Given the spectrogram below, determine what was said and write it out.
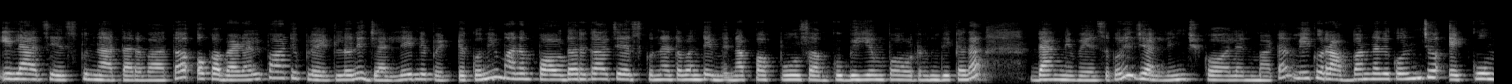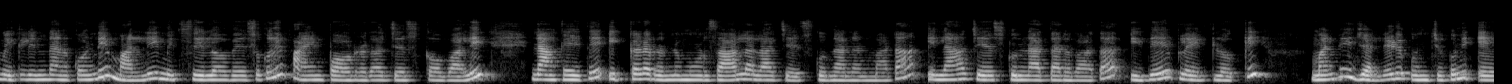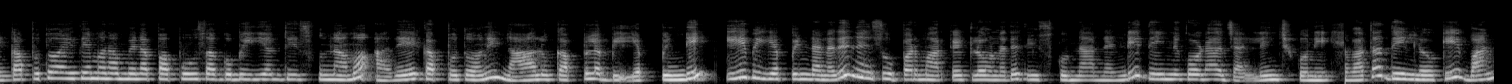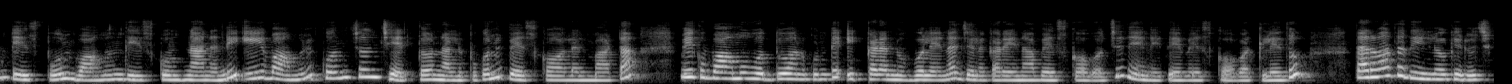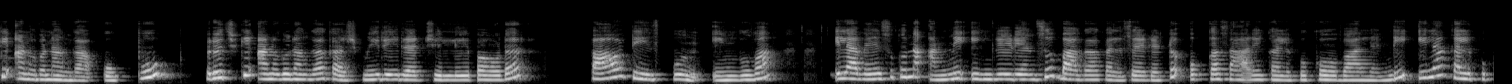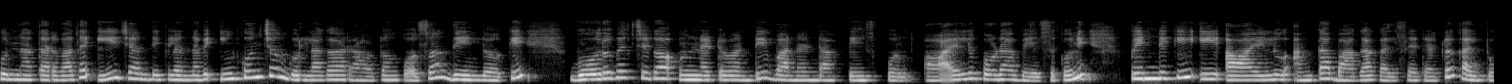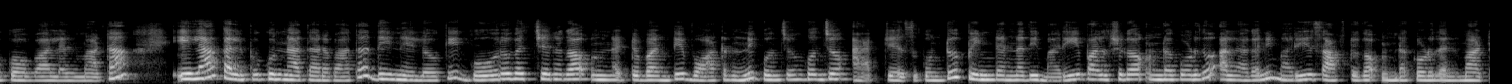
ఇలా చేసుకున్న తర్వాత ఒక వెడల్పాటి ప్లేట్లోని జల్లీని పెట్టుకొని మనం పౌడర్గా చేసుకున్నటువంటి మినపప్పు సగ్గు బియ్యం పౌడర్ ఉంది కదా దాన్ని వేసుకొని జల్లించుకోవాలన్నమాట. మీకు రబ్బ అన్నది కొంచెం ఎక్కువ మిగిలింది అనుకోండి మళ్ళీ మిక్సీలో వేసుకొని ఫైన్ పౌడర్గా చేసుకోవాలి. నాకైతే ఇక్కడ రెండు మూడు సార్లు అలా చేసుకున్నాను అనమాట ఇలా చేసుకున్న తర్వాత ఇదే ప్లేట్లోకి మళ్ళీ జల్లెడు ఉంచుకుని ఏ కప్పుతో అయితే మనం మినపప్పు సగ్గు బియ్యం తీసుకున్నామో అదే కప్పుతోని నాలుగు కప్పుల బియ్య పిండి. ఈ బియ్య పిండి అన్నది నేను సూపర్ మార్కెట్లో ఉన్నది తీసుకున్నానండి. దీన్ని కూడా జల్లించుకొని తర్వాత దీనిలోకి వన్ టీ స్పూన్ వామును తీసుకుంటున్నానండి. ఈ వామును కొంచెం చేత్తో నలుపుకొని వేసుకోవాలన్నమాట. మీకు వాము వద్దు అనుకుంటే ఇక్కడ నువ్వులైనా జీలకర్ర వేసుకోవచ్చు. నేనైతే వేసుకోవట్లేదు. తర్వాత దీనిలోకి రుచికి అనుగుణంగా ఉప్పు రుచికి అనుగుణంగా కాశ్మీరీ రెడ్ చిల్లీ పౌడర్ పావు టీ స్పూన్ ఇంగువ. ఇలా వేసుకున్న అన్ని ఇంగ్రీడియంట్స్ బాగా కలిసేటట్టు ఒక్కసారి కలుపుకోవాలండి. ఇలా కలుపుకున్న తర్వాత ఈ జంతికలు అన్నవి ఇంకొంచెం గుర్లగా రావటం కోసం దీనిలోకి గోరువెచ్చగా ఉన్నటువంటి one and half teaspoon oil కూడా వేసుకొని పిండికి ఈ ఆయిల్ అంతా బాగా కలిసేటట్టు కలుపుకోవాలన్నమాట. ఇలా కలుపుకున్న తర్వాత దీనిలోకి గోరువెచ్చనగా ఉన్నటువంటి వాటర్ని కొంచెం కొంచెం యాడ్ చేసుకుంటూ పిండి అన్నది మరీ పలుచుగా ఉండకూడదు అలాగని మరీ సాఫ్ట్గా ఉండకూడదు అనమాట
